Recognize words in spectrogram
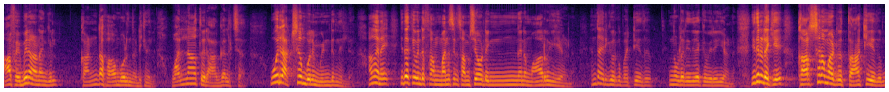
ആ ഫെബിനാണെങ്കിൽ കണ്ട ഭാവം പോലും നടിക്കുന്നില്ല. വല്ലാത്തൊരു അകൽച്ച. ഒരു അക്ഷരം പോലും മിണ്ടുന്നില്ല. അങ്ങനെ ഇതൊക്കെ ഇവന്റെ മനസ്സിൽ സംശയമായിട്ട് ഇങ്ങനെ മാറുകയാണ്. എന്തായിരിക്കും ഇവർക്ക് പറ്റിയത് എന്നുള്ള രീതിയിലേക്ക് വരികയാണ്. ഇതിനിടയ്ക്ക് കർശനമായിട്ടൊരു താക്കിയതും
